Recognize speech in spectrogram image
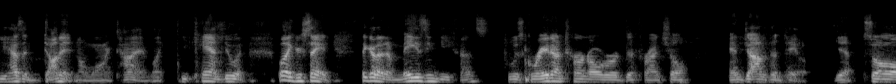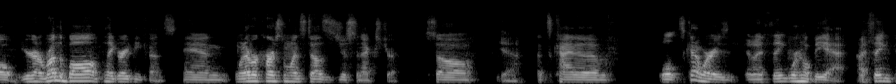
he hasn't done it in a long time. Like he can do it. But like you're saying, they got an amazing defense. Who was great on turnover differential, and Jonathan Taylor. Yeah. So you're gonna run the ball and play great defense, and whatever Carson Wentz does is just an extra. So yeah that's kind of well it's kind of where he's and i think where he'll be at. i think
